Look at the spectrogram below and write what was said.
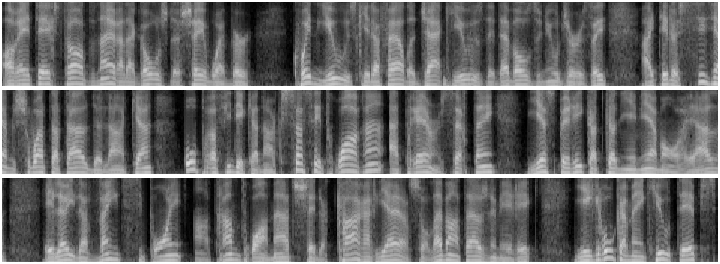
aurait été extraordinaire à la gauche de Shea Weber. Quinn Hughes, qui est le frère de Jack Hughes des Devils du New Jersey, a été le sixième choix total de l'encan au profit des Canucks. Ça, c'est trois rangs après un certain Jesperi Kotkaniemi à Montréal. Et là, il a 26 points en 33 matchs. C'est le quart arrière sur l'avantage numérique. Il est gros comme un Q-tips.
